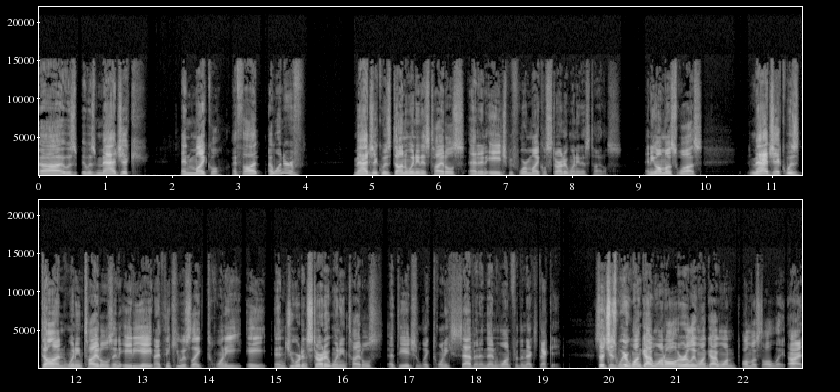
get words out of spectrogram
uh, it was it was Magic and Michael. I thought, I wonder if Magic was done winning his titles at an age before Michael started winning his titles. And he almost was. Magic was done winning titles in 88, and I think he was like 28. And Jordan started winning titles at the age of like 27 and then won for the next decade. So it's just weird. One guy won all early, one guy won almost all late. All right.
